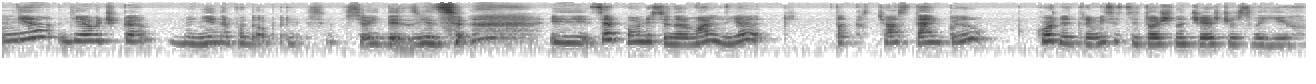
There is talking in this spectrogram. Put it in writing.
ні, дівчинка, мені не подобається. Все, йди звідси. І це повністю нормально. Я так частенько, ну, кожні три місяці точно чищу своїх,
